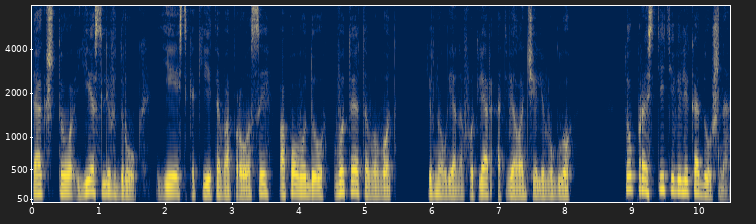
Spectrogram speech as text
Так что, если вдруг есть какие-то вопросы по поводу вот этого вот, кивнул я на футляр от виолончели в углу, то простите великодушно,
